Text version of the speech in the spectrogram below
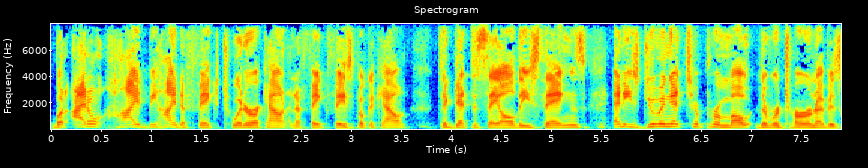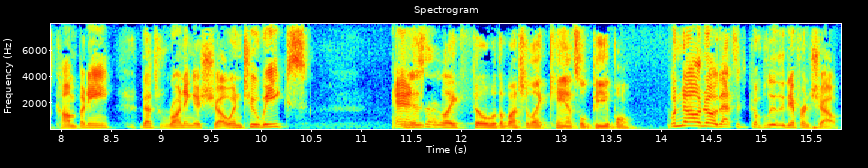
But I don't hide behind a fake Twitter account and a fake Facebook account to get to say all these things. And he's doing it to promote the return of his company that's running a show in two weeks. And, isn't it like filled with a bunch of like canceled people? Well, no, no, that's a completely different show.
